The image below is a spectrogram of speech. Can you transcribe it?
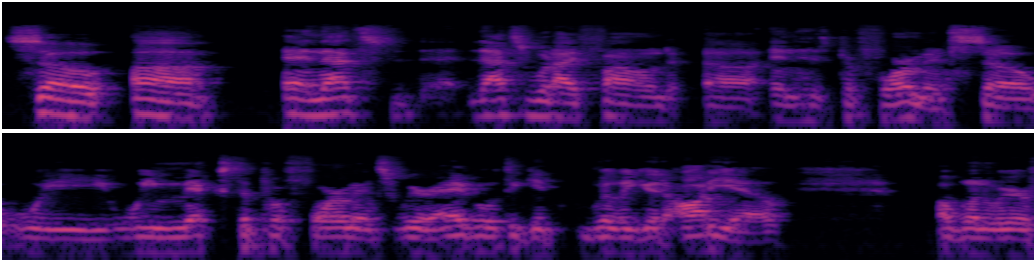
So, uh, and that's that's what I found uh, in his performance. So we we mixed the performance. We were able to get really good audio uh, when we were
